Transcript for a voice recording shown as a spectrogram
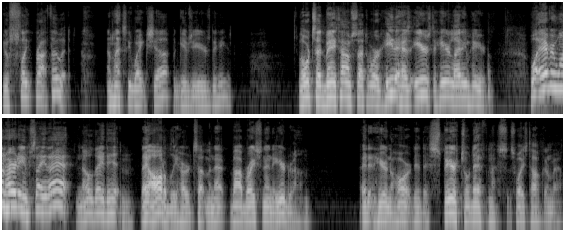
You'll sleep right through it unless he wakes you up and gives you ears to hear. Lord said many times throughout the word, He that has ears to hear, let him hear. Well, everyone heard him say that. No, they didn't. They audibly heard something in that vibration in the eardrum. They didn't hear in the heart, did they? Spiritual deafness is what he's talking about.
